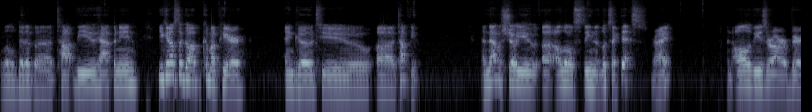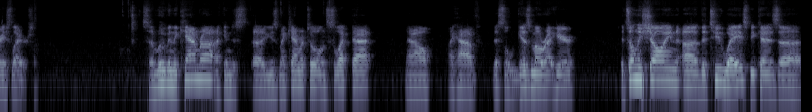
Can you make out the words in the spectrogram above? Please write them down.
a little bit of a top view happening. You can also go up, come up here and go to uh, top view. And that'll show you a, a little scene that looks like this, right? And all of these are our various layers. So moving the camera, I can just uh, use my camera tool and select that. Now I have this little gizmo right here. It's only showing uh, the two ways because, uh,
